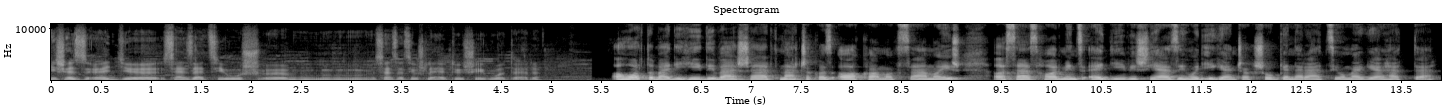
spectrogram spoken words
és ez egy szenzációs, szenzációs lehetőség volt erre. A Hortobágyi hídi vásárt már csak az alkalmak száma is, a 131 év is jelzi, hogy igencsak sok generáció megélhette.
